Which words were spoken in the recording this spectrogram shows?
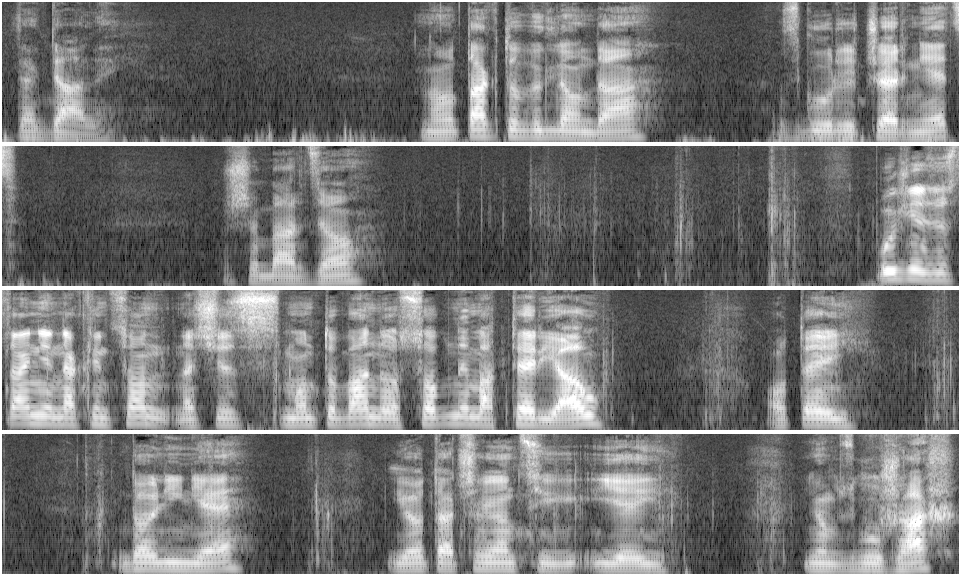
I tak dalej. No tak to wygląda. Z góry Czerniec. Proszę bardzo. Później zostanie nakręcony, znaczy zmontowany osobny materiał o tej dolinie i otaczających jej ją wzgórzach.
